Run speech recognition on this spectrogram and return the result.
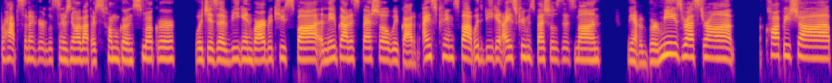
perhaps some of your listeners know about. There's Homegrown Smoker, which is a vegan barbecue spot, and they've got a special. We've got an ice cream spot with vegan ice cream specials this month. We have a Burmese restaurant, a coffee shop,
